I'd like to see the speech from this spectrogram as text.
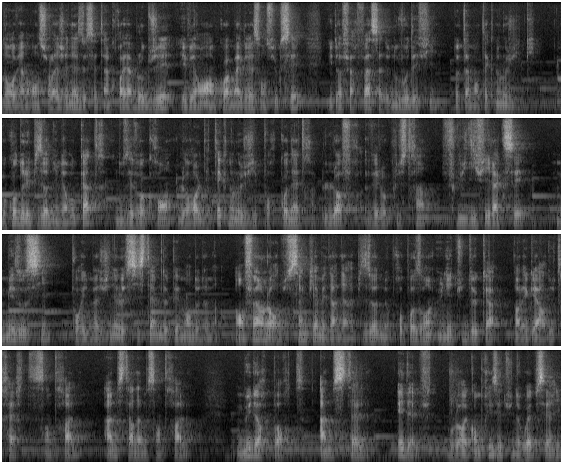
Nous reviendrons sur la genèse de cet incroyable objet et verrons en quoi, malgré son succès, il doit faire face à de nouveaux défis, notamment technologiques. Au cours de l'épisode numéro 4, nous évoquerons le rôle des technologies pour connaître l'offre vélo plus train, fluidifier l'accès, mais aussi pour imaginer le système de paiement de demain. Enfin, lors du cinquième et dernier épisode, nous proposerons une étude de cas dans les gares d'Utrecht Central, Amsterdam Central, Muderport, Amstel et Delft. Vous l'aurez compris, c'est une web série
